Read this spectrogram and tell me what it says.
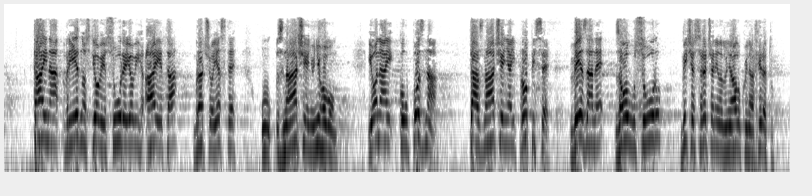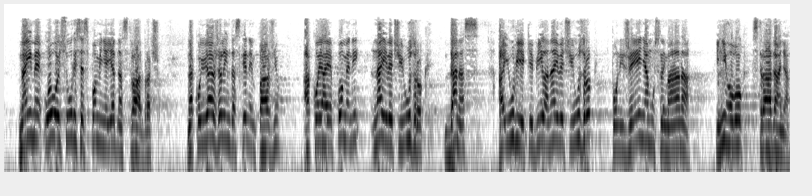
Tajna vrijednosti ove sure i ovih ajeta, braćo, jeste u značenju njihovom. I onaj ko upozna ta značenja i propise vezane za ovu suru, bit će srećan i na Dunjaluku i na Ahiretu. Naime, u ovoj suri se spominje jedna stvar, braćo, na koju ja želim da skrenem pažnju, a koja je po meni najveći uzrok danas, a i uvijek je bila najveći uzrok poniženja muslimana i njihovog stradanja.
